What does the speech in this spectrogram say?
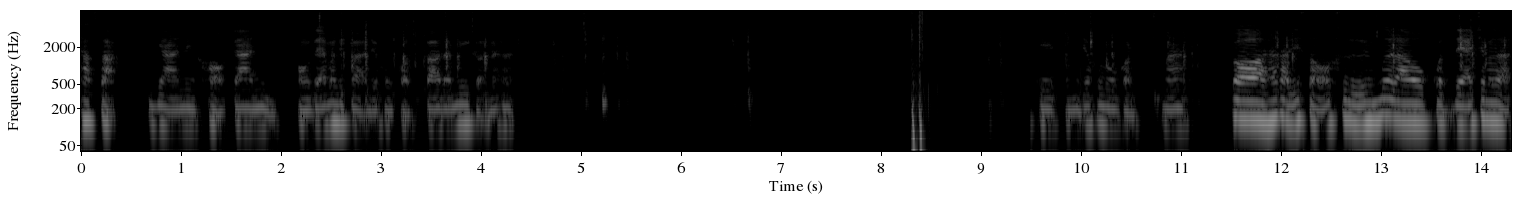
ทักษะอีกอย่างหนึ่งของการ ของแดนมางดีกว่า เดี๋ยวผมขอสปาดัมมี่ก่อนนะฮะโอเคผมจะคุณลงก่อนมา ก็ทักษะที่สองก็คือเมื่อเรากดแดชใช่ไหมล่ะ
